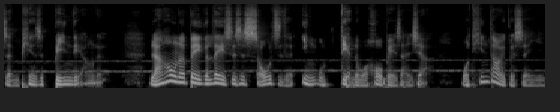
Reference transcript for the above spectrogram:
整片是冰凉的，然后呢，被一个类似是手指的硬物点了我后背三下。我听到一个声音，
